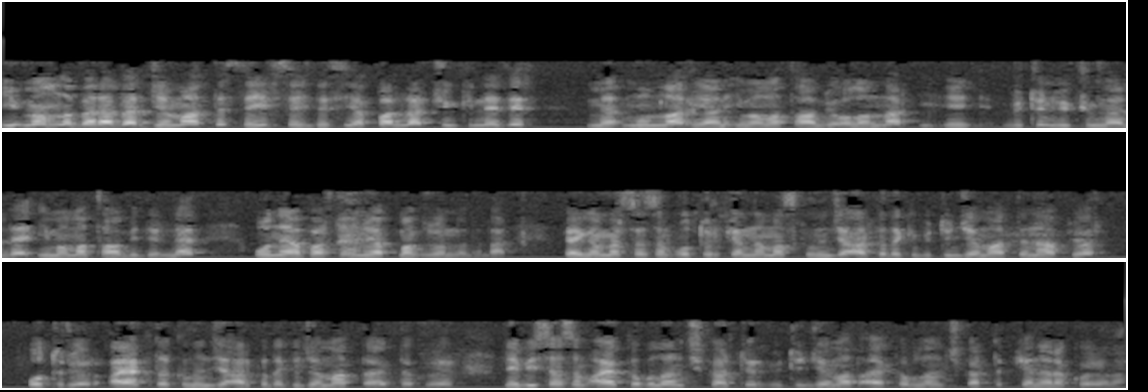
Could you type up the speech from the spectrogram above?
İmamla beraber cemaatte seyif secdesi yaparlar. Çünkü nedir? Mumlar yani imama tabi olanlar e, bütün hükümlerde imama tabidirler. O ne yaparsa onu yapmak zorundadırlar. Peygamber sallallahu aleyhi ve sellem otururken namaz kılınca arkadaki bütün cemaatte ne yapıyor? Oturuyor. Ayakta kılınca arkadaki cemaat de ayakta kılıyor. Nebi sallallahu aleyhi ve sellem ayakkabılarını çıkartıyor. Bütün cemaat ayakkabılarını çıkartıp kenara koyuyorlar.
